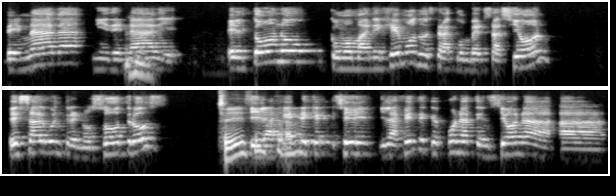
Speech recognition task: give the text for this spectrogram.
de nada ni de nadie. El tono, como manejemos nuestra conversación, es algo entre nosotros Sí, sí. y la claro. gente que sí, y la gente que pone atención a, a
